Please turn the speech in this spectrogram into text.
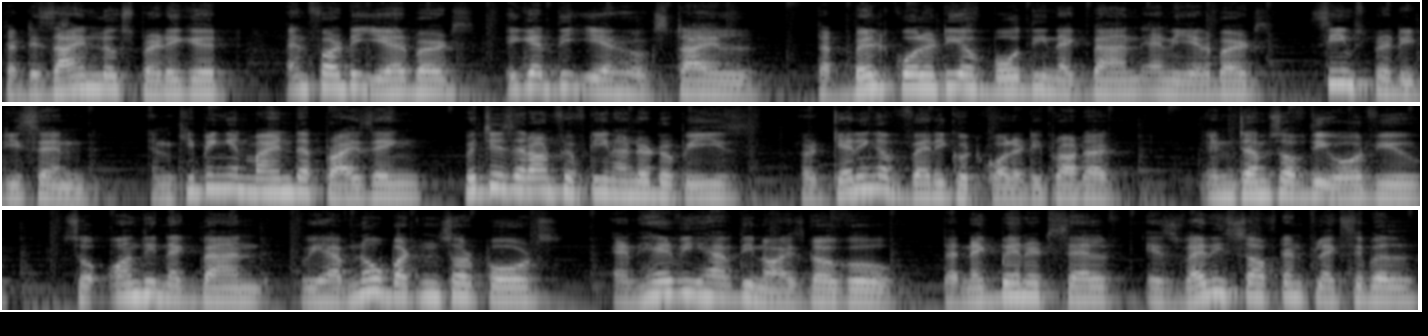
The design looks pretty good and for the earbuds, we get the earhook style. The build quality of both the neckband and earbuds seems pretty decent. And keeping in mind the pricing, which is around 1500 rupees, you're getting a very good quality product. In terms of the overview, so on the neckband, we have no buttons or ports, and here we have the noise logo. The neckband itself is very soft and flexible,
